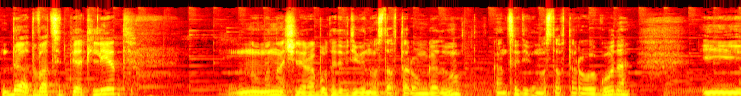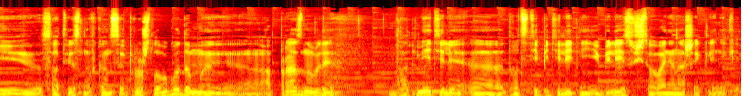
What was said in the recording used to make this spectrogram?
Да, 25 лет. Ну, мы начали работать в 92 году, в конце 92 года. И, соответственно, в конце прошлого года мы э, отпраздновали, отметили 25-летний э, юбилей существования нашей клиники.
